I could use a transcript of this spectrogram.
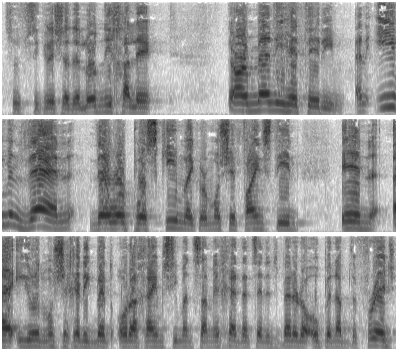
So psikresha de lo nichale. There are many heterim, and even then there were poskim like Rav Moshe Feinstein in uh, Igros Moshe Chelik Bet Orach Chaim Siman Samechet that said it's better to open up the fridge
